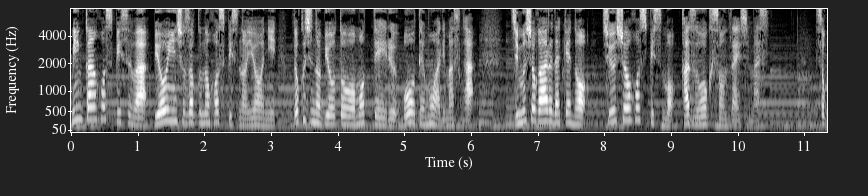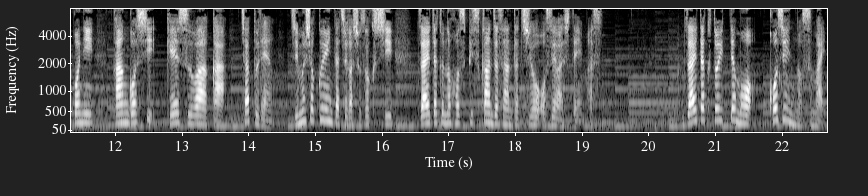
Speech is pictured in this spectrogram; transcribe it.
民間ホスピスは病院所属のホスピスのように独自の病棟を持っている大手もありますが事務所があるだけの中小ホスピスも数多く存在します。そこに看護師ケースワーカーチャプレン事務職員たちが所属し在宅のホスピス患者さんたちをお世話しています。在宅といっても個人の住まい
